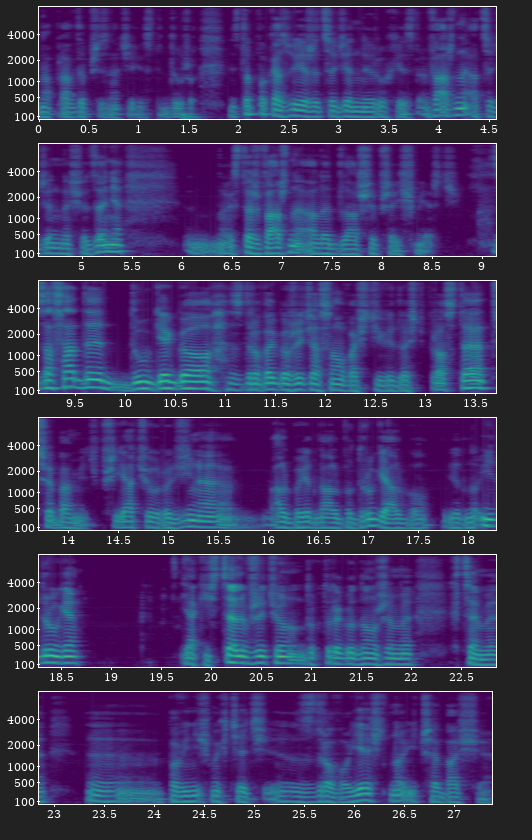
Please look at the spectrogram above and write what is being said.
naprawdę, przyznacie, jest dużo. Więc to pokazuje, że codzienny ruch jest ważny, a codzienne siedzenie no, jest też ważne, ale dla szybszej śmierci. Zasady długiego, zdrowego życia są właściwie dość proste. Trzeba mieć przyjaciół, rodzinę, albo jedno, albo drugie, albo jedno i drugie. Jakiś cel w życiu, do którego dążymy, chcemy, yy, powinniśmy chcieć y, zdrowo jeść, no i trzeba się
